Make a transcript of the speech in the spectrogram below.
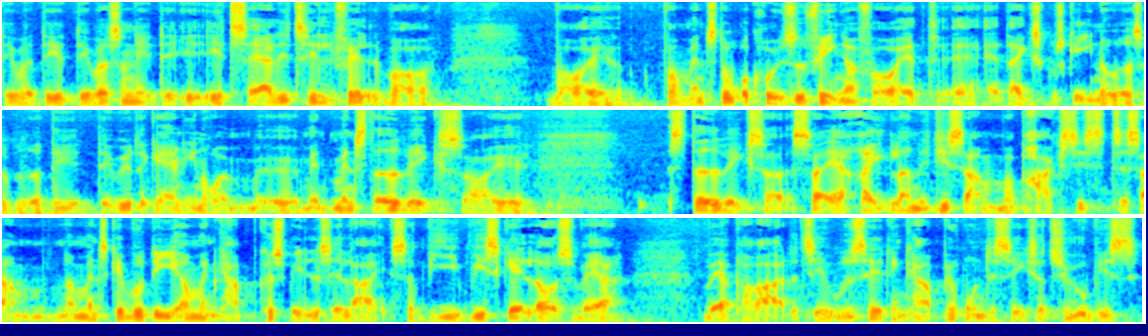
det var, det, det var sådan et, et særligt tilfælde, hvor, hvor, øh, hvor man stod og krydsede fingre for, at, at der ikke skulle ske noget og så videre. Det, det vil jeg da gerne indrømme, øh, men, men stadigvæk så... Øh, stadigvæk så, så er reglerne de samme og praksis det samme, når man skal vurdere, om en kamp kan spilles eller ej. Så vi, vi skal også være, være parate til at udsætte en kamp i runde 26, hvis,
